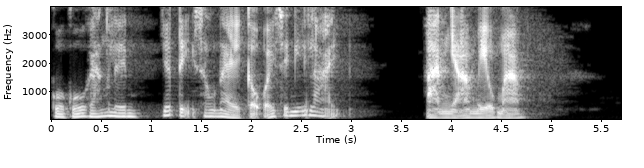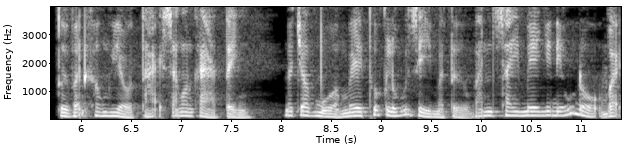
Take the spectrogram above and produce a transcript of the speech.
Cô cố gắng lên Nhất định sau này cậu ấy sẽ nghĩ lại An nhã miêu màu Tôi vẫn không hiểu tại sao con khả tình Nó cho bùa mê thuốc lú gì Mà tử văn say mê như điếu đổ vậy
